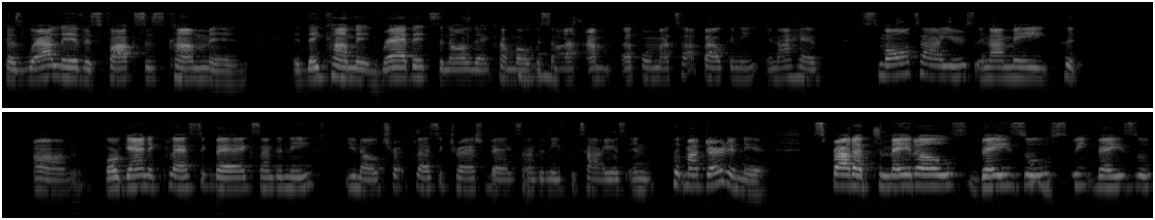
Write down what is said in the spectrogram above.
because where I live is foxes come and they come and rabbits and all that come over. So I, I'm up on my top balcony and I have small tires and I may put um organic plastic bags underneath you know, tra- plastic trash bags underneath the tires and put my dirt in there. Sprout up tomatoes, basil, mm. sweet basil,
